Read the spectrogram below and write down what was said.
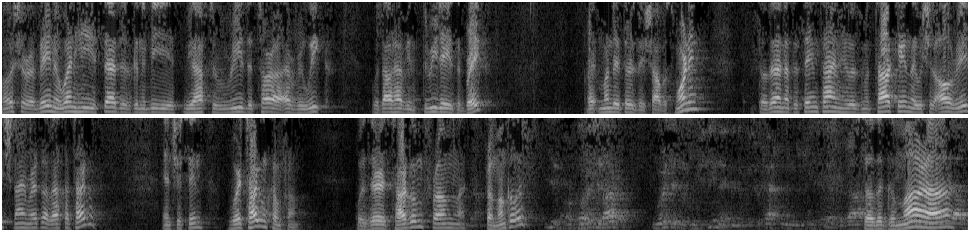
Moshe Rabbeinu, when he said there's going to be, we have to read the Torah every week without having three days of break, right? Monday, Thursday, Shabbos morning. So then at the same time he was mataking that we should all read Shnai Merkav Targum. Interesting. Where Targum come from? Was there a Targum from, from Onkelos? So the Gemara,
